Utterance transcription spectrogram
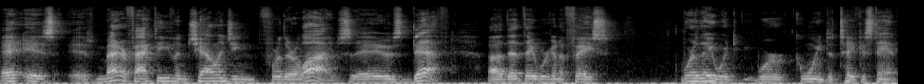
is, as a matter of fact, even challenging for their lives. It was death uh, that they were going to face where they would, were going to take a stand.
